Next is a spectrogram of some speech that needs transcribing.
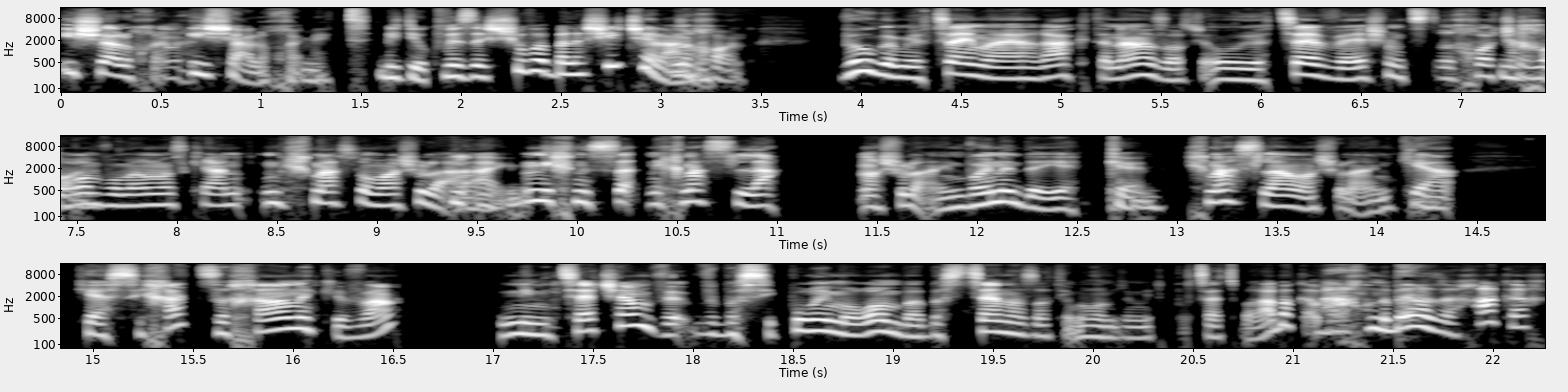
אישה לוחמת. אישה לוחמת, בדיוק, וזה שוב הבלשית שלנו. נכון. והוא גם יוצא עם ההערה הקטנה הזאת, שהוא יוצא ויש שם צרחות של נכון. מרום, ואומר למזכירה, נכנס לו משהו לעין. לעין. נכנס, נכנס לה משהו לעין, בואי נדייק. כן, נכנס לה משהו לעין. כי, כן. ה, כי השיחת זכר נקבה נמצאת שם, ו, ובסיפור עם ב- בסצנה הזאת עם מרום זה מתפוצץ ברבק, אבל אנחנו נדבר על זה אחר כך.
